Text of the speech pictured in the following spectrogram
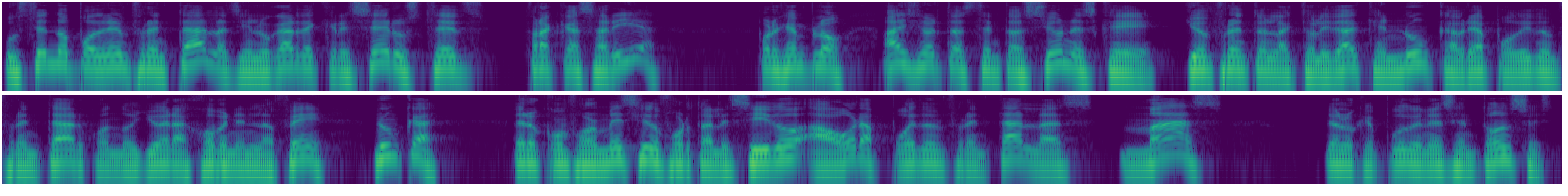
usted no podría enfrentarlas y en lugar de crecer, usted fracasaría. Por ejemplo, hay ciertas tentaciones que yo enfrento en la actualidad que nunca habría podido enfrentar cuando yo era joven en la fe. Nunca. Pero conforme he sido fortalecido, ahora puedo enfrentarlas más de lo que pude en ese entonces.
